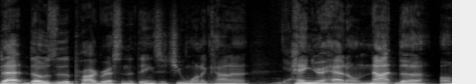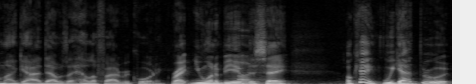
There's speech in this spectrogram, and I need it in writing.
that those are the progress and the things that you want to kind of hang your hat on, not the oh my god that was a hellified recording, right? You want to be oh, able to say, okay, we got through it,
